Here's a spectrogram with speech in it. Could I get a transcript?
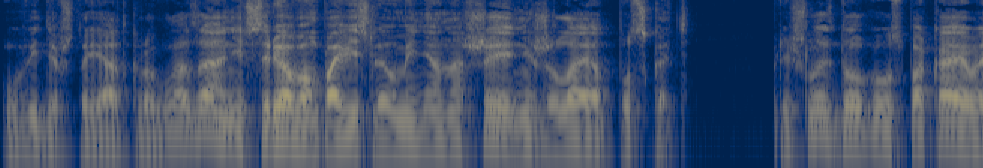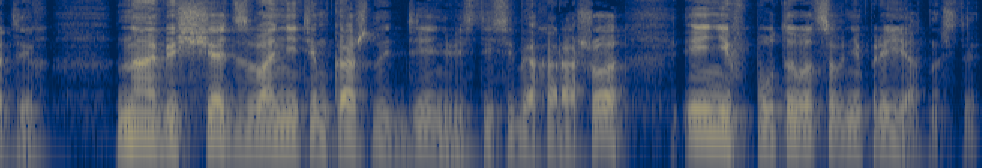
Увидев, что я открыл глаза, они с ревом повисли у меня на шее, не желая отпускать. Пришлось долго успокаивать их, наобещать звонить им каждый день, вести себя хорошо и не впутываться в неприятности.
